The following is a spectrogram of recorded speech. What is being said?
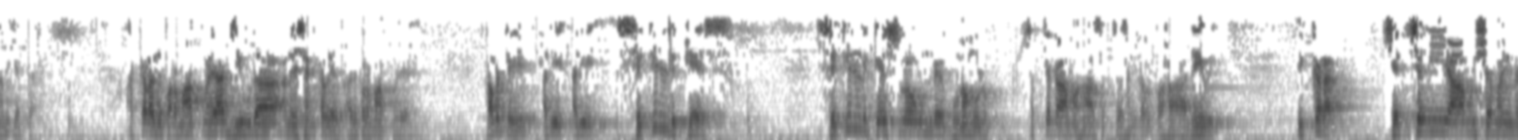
అని చెప్పారు. అక్కడ అది పరమాత్మయా జీవుడా అనే శంక లేదు అది పరమాత్మయే. కాబట్టి అది అది సెటిల్డ్ కేస్ సెటిల్డ్ కేసులో ఉండే గుణములు సత్యకామ సత్య సంకల్ప అనేవి ఇక్కడ చర్చనీయాంశమైన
